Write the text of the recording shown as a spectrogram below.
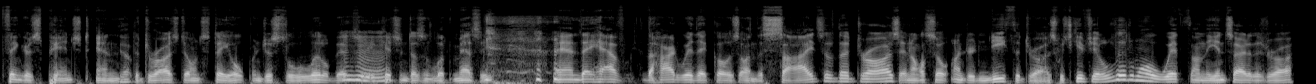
fingers pinched, and the drawers don't stay open just a little bit, so your Mhm. kitchen doesn't look messy. and they have the hardware that goes on the sides of the drawers and also underneath the drawers, which gives you a little more width on the inside of the drawer.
